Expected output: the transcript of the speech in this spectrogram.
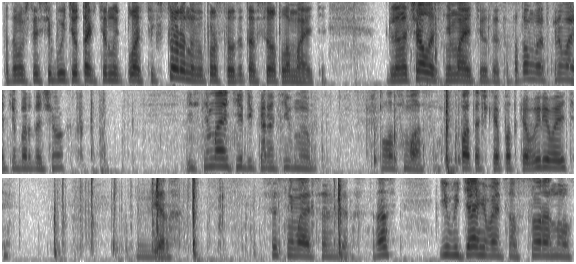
Потому что если будете вот так тянуть пластик в сторону, вы просто вот это все отломаете. Для начала снимаете вот это. Потом вы открываете бардачок и снимаете декоративную пластмассу. Паточкой подковыриваете вверх. Все снимается вверх. Раз и вытягивается в сторону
